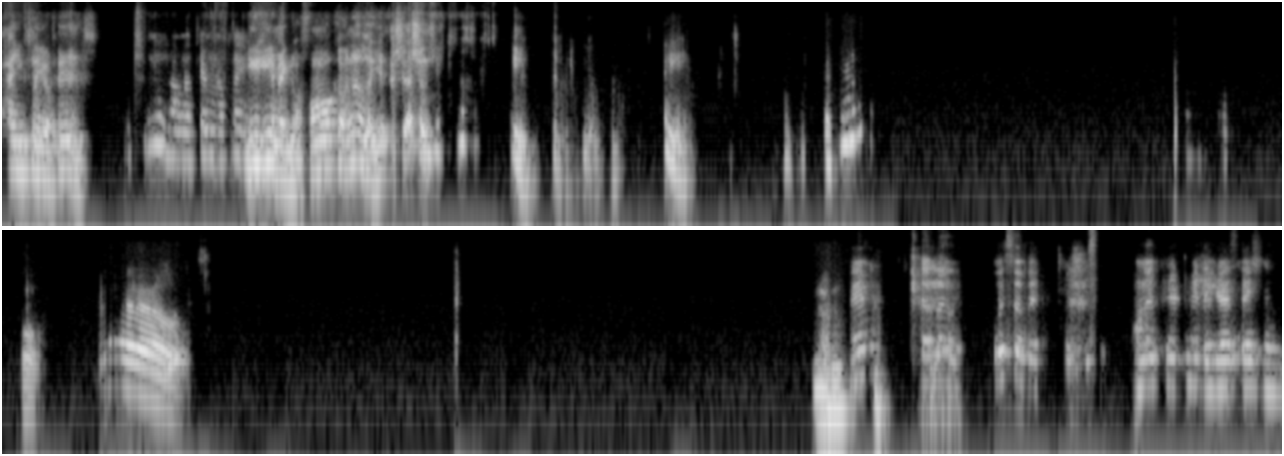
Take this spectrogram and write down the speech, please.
How you clear your pants? what you mean? How I clear my plane? You, you didn't make no phone call. No, look, you- shut your. Hey. Hell. Mhm. Hello. What's up, baby? I'm looking at the gas station.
